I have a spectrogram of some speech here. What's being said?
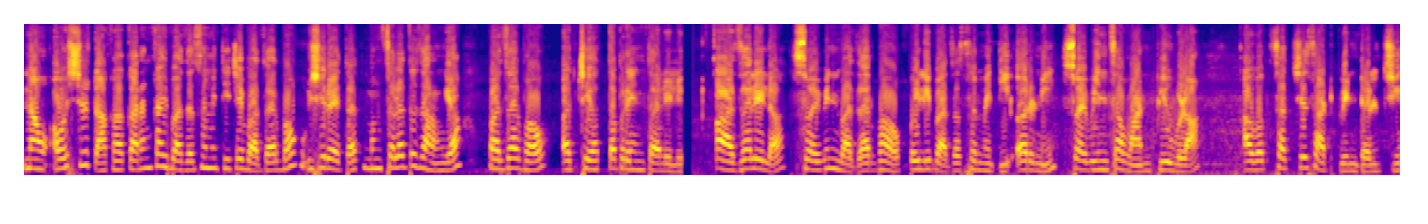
नाव अवश्य टाका कारण काही बाजार समितीचे बाजारभाव उशिरा येतात. मग चला तर जाणून घ्या बाजारभाव आजचे आत्तापर्यंत आलेले. आज आलेला सोयाबीन बाजारभाव. पहिली बाजार समिती अरणी सोयाबीनचा वाण पिवळा आवक सातशे साठ क्विंटलची.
